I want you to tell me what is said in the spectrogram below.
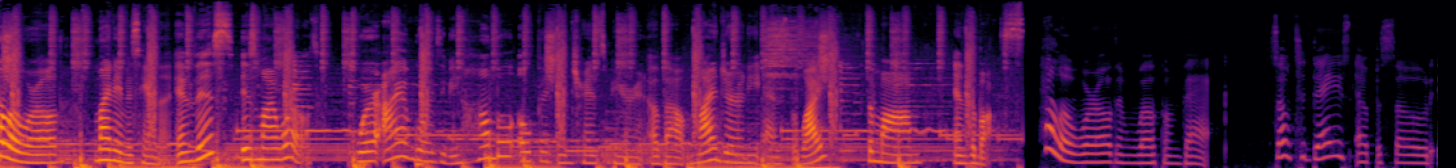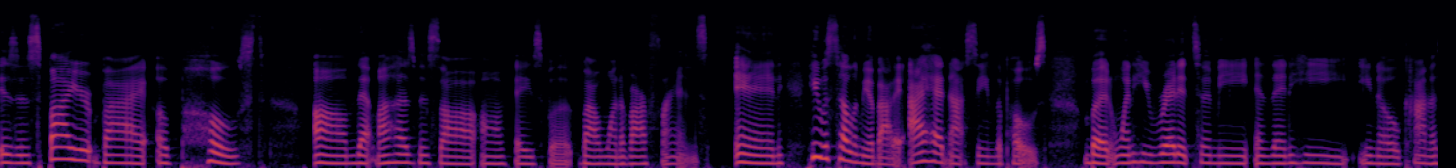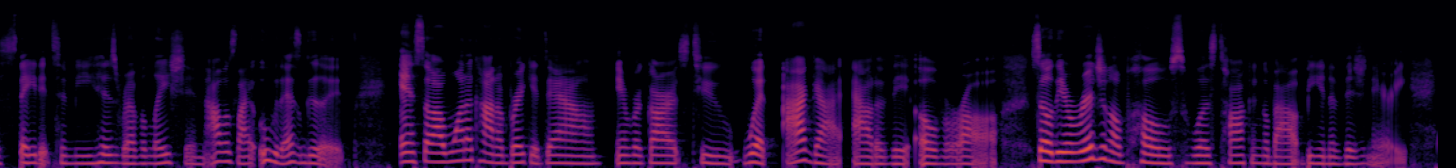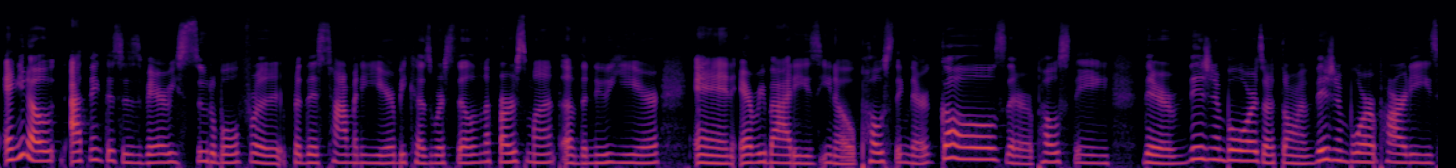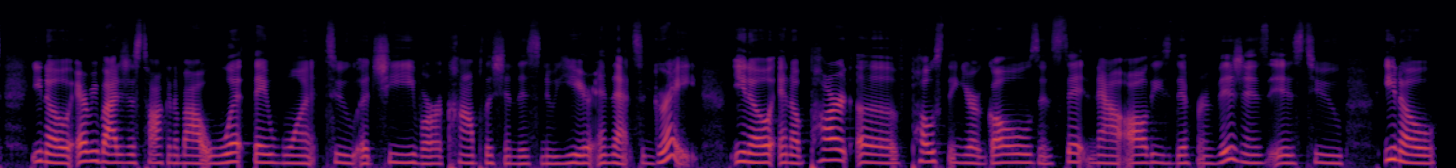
Hello, world. My name is Hannah, and this is my world, where I am going to be humble, open, and transparent about my journey as the wife, the mom, and the boss. Hello, world, and welcome back. So, today's episode is inspired by a post um, that my husband saw on Facebook by one of our friends and he was telling me about it. I had not seen the post, but when he read it to me and then he, you know, kind of stated to me his revelation, I was like, "Ooh, that's good." And so I want to kind of break it down in regards to what I got out of it overall. So the original post was talking about being a visionary. And you know, I think this is very suitable for for this time of the year because we're still in the first month of the new year and everybody's, you know, posting their goals, they're posting their vision boards or throwing vision board parties. You know, everybody's just talking about what they want to achieve or accomplish in this new year, and that's great. You know, and a part of posting your goals and setting out all these different visions is to, you know,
